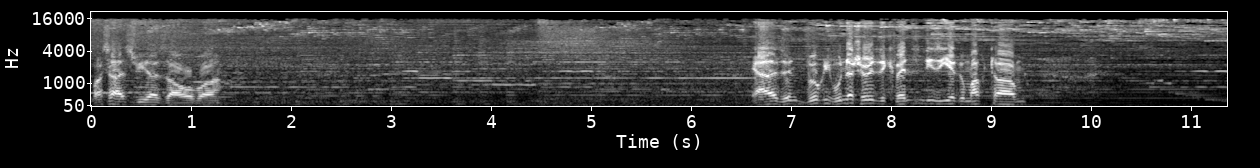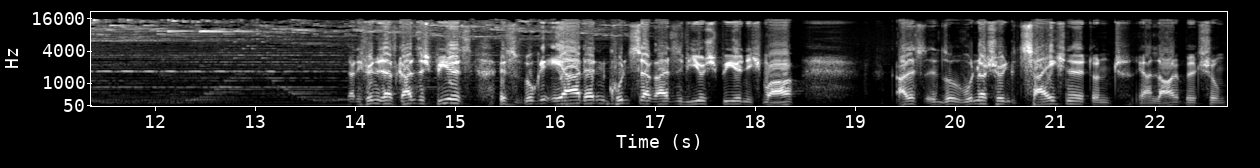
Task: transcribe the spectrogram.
Wasser ist wieder sauber. Ja, sind wirklich wunderschöne Sequenzen, die sie hier gemacht haben. Ich finde, das ganze Spiel ist, ist wirklich eher ein Kunstwerk als ein Videospiel, nicht wahr? Alles so wunderschön gezeichnet und ja, Ladebildschirm.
